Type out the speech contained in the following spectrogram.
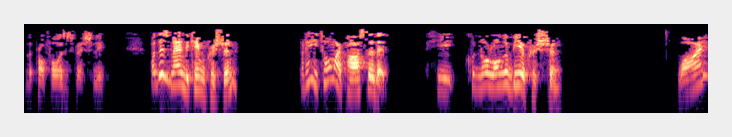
the prop forwards especially. But this man became a Christian, but then he told my pastor that he could no longer be a Christian. Why?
